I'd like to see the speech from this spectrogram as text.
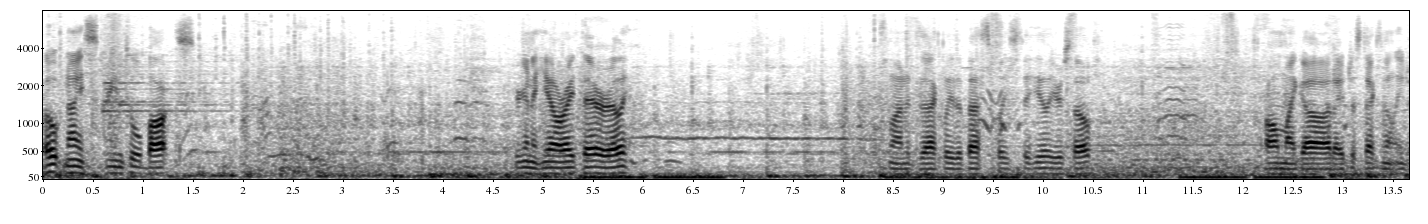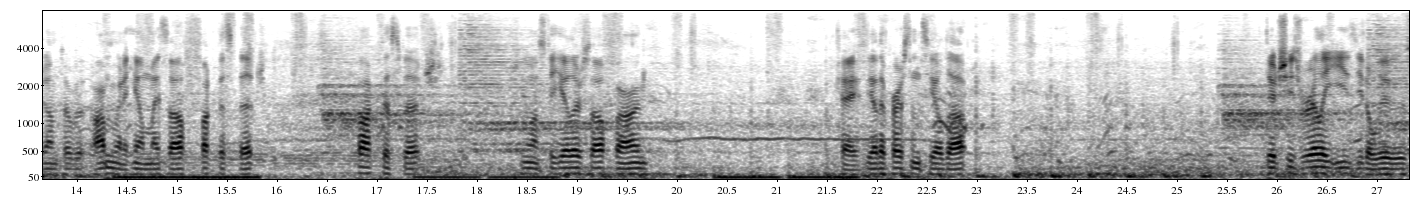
Oh, nice. Green toolbox. You're gonna heal right there, really? It's not exactly the best place to heal yourself. Oh my god, I just accidentally jumped over. I'm gonna heal myself. Fuck this bitch. Fuck this bitch. She wants to heal herself, fine. Okay, the other person's healed up. Dude, she's really easy to lose.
